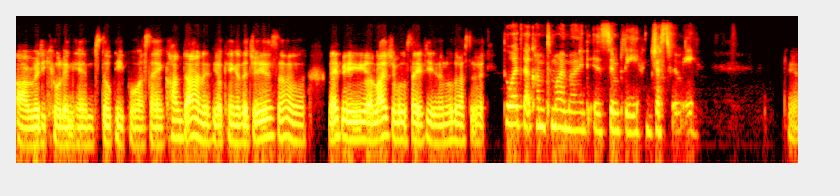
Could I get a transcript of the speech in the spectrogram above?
are ridiculing him. Still, people are saying, "Calm down, if you're king of the Jews." Oh, maybe Elijah will save you, and all the rest of it. The word that come to my mind is simply just for me. Yeah,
